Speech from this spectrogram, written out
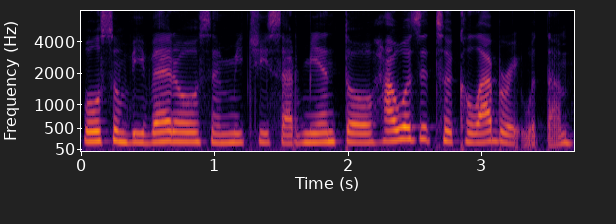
Wilson Viveros and Michi Sarmiento. How was it to collaborate with them?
